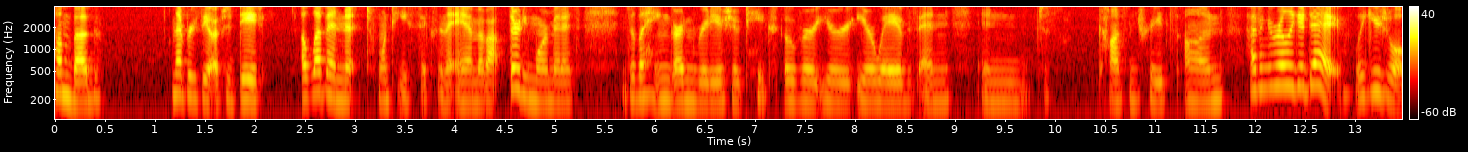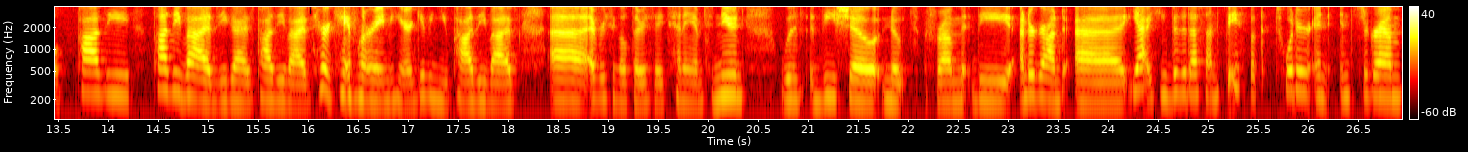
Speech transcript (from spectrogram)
humbug. And that brings you up to date. 11:26 in the AM, about 30 more minutes until the Hanging Garden Radio Show takes over your earwaves and and just concentrates on having a really good day, like usual. Posy, posy vibes, you guys, posy vibes. Hurricane Lorraine here, giving you posy vibes uh, every single Thursday, 10 a.m. to noon, with the show notes from the underground. Uh, yeah, you can visit us on Facebook, Twitter, and Instagram,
